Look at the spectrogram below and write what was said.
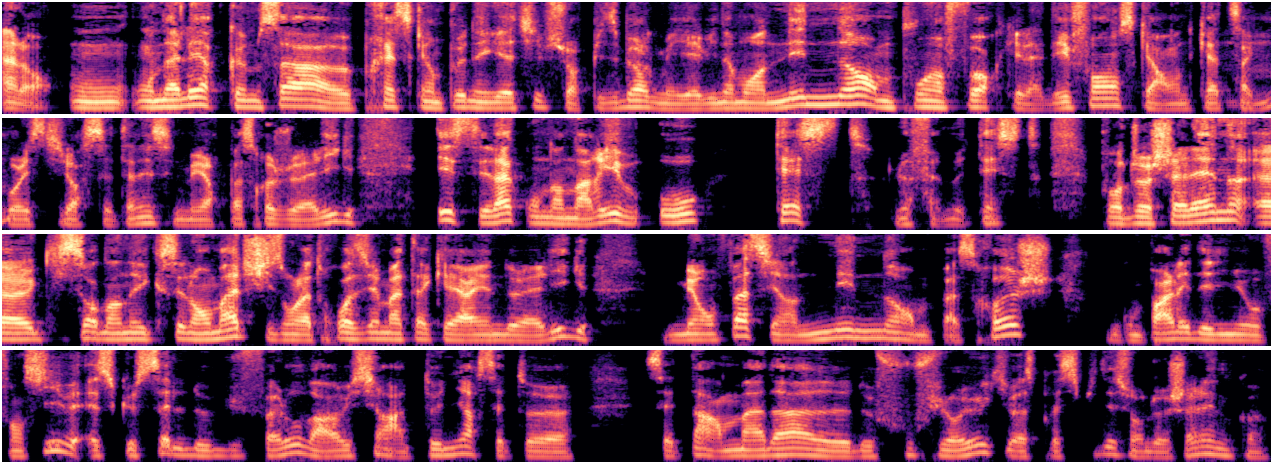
Alors, on, on a l'air comme ça euh, presque un peu négatif sur Pittsburgh, mais il y a évidemment un énorme point fort qui est la défense. 44 sacs mhm. pour les Steelers cette année, c'est le meilleur pass rush de la ligue. Et c'est là qu'on en arrive au test, le fameux test pour Josh Allen, euh, qui sort d'un excellent match. Ils ont la troisième attaque aérienne de la ligue, mais en face, il y a un énorme pass rush. Donc, on parlait des lignes offensives. Est-ce que celle de Buffalo va réussir à tenir cette, euh, cette armada de fous furieux qui va se précipiter sur Josh Allen, quoi?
